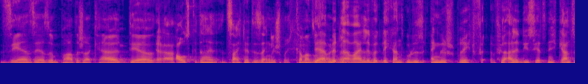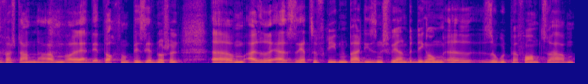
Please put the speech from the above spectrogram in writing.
Sehr, sehr sympathischer Kerl, der Ja. ausgezeichnetes Englisch spricht, kann man so Der sagen. ne? mittlerweile wirklich ganz gutes Englisch spricht, für- für alle, die es jetzt nicht ganz so verstanden haben, weil er der doch so ein bisschen nuschelt. Ähm, also er ist sehr zufrieden, bei diesen schweren Bedingungen äh, so gut performt zu haben.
